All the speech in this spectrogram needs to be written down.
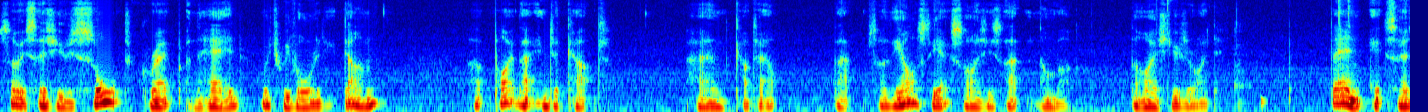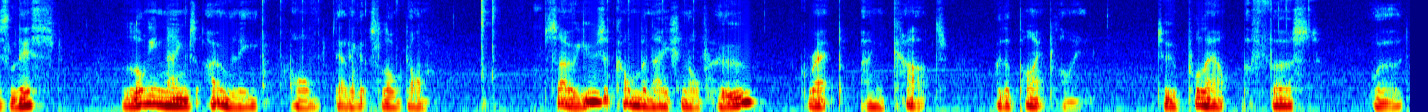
So it says use sort, grep and head, which we've already done. Uh, pipe that into cut and cut out that. So the answer to the exercise is that number, the highest user ID. Then it says list logging names only of delegates logged on. So use a combination of who, grep and cut with a pipeline to pull out the first word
